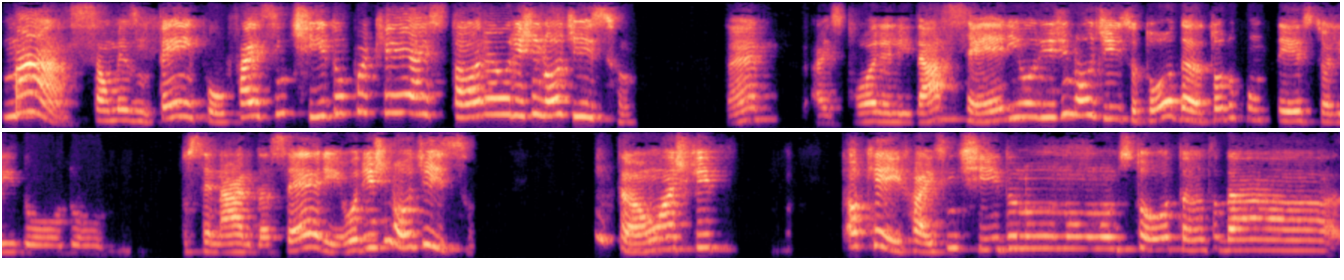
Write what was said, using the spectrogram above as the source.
Mas, ao mesmo tempo, faz sentido porque a história originou disso, né? A história ali da série originou disso, toda, todo o contexto ali do, do, do cenário da série originou disso. Então, acho que, ok, faz sentido, não, não, não destoou tanto da,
